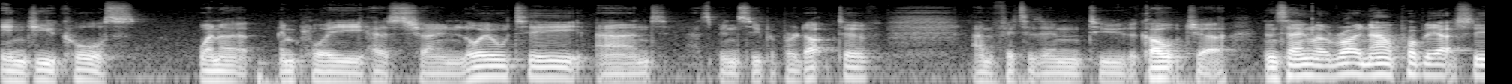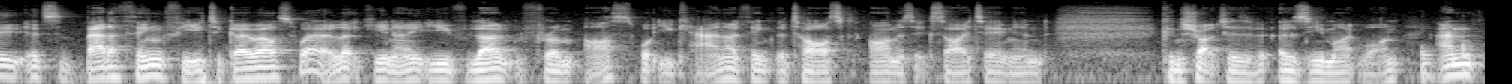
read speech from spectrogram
in due course, when an employee has shown loyalty and has been super productive and fitted into the culture, than saying like right now probably actually it's a better thing for you to go elsewhere. Look, you know, you've learned from us what you can. I think the tasks aren't as exciting and constructive as you might want. And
